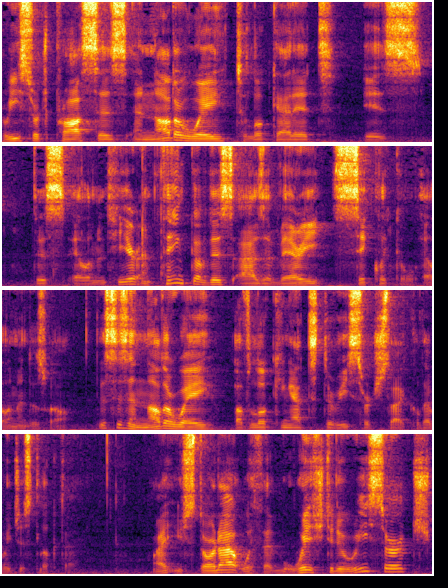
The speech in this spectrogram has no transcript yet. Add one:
research process, another way to look at it is this element here and think of this as a very cyclical element as well. This is another way of looking at the research cycle that we just looked at. Right? You start out with a wish to do research,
